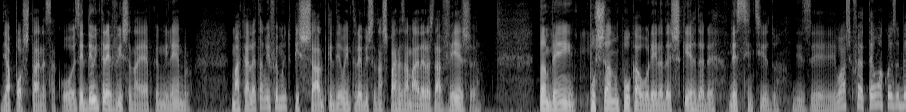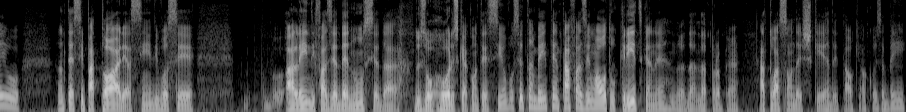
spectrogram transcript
De apostar nessa coisa. Ele deu entrevista na época, eu me lembro. Macalé também foi muito pichado, porque deu entrevista nas páginas amarelas da Veja, também puxando um pouco a orelha da esquerda, né? Nesse sentido, dizer, eu acho que foi até uma coisa meio antecipatória, assim, de você além de fazer a denúncia da, dos horrores que aconteciam, você também tentar fazer uma autocrítica né, da, da, própria atuação da esquerda e tal, que é uma coisa bem.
